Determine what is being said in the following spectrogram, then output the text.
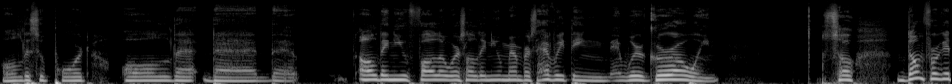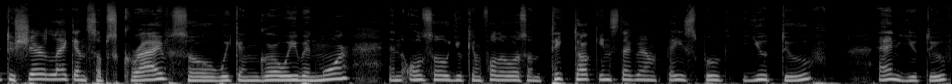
all the support, all the the the all the new followers, all the new members, everything. We're growing. So don't forget to share, like, and subscribe so we can grow even more. And also, you can follow us on TikTok, Instagram, Facebook, YouTube, and YouTube.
